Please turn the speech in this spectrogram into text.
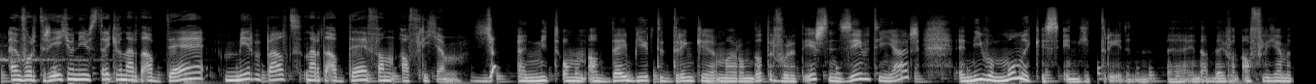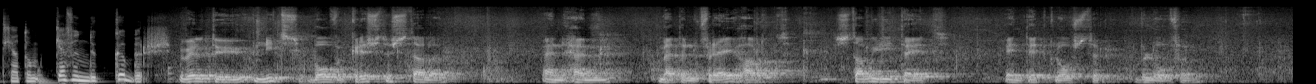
En voor het regionieuws trekken we naar de abdij, meer bepaald naar de abdij van Aflichem. Ja, en niet om een abdijbier te drinken, maar omdat er voor het eerst in 17 jaar een nieuwe monnik is ingetreden. Eh, in de abdij van Aflichem. Het gaat om Kevin de Kubber. Wilt u niets boven Christus stellen en hem met een vrij hart stabiliteit in dit klooster beloven?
